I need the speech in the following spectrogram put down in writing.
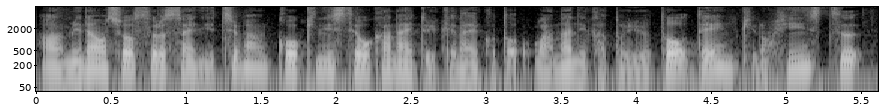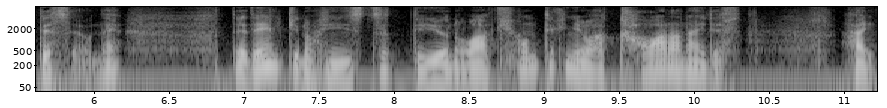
あの見直しをする際に一番こう気にしておかないといけないことは何かというと、電気の品質ですよね。で、電気の品質っていうのは基本的には変わらないです。はい。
